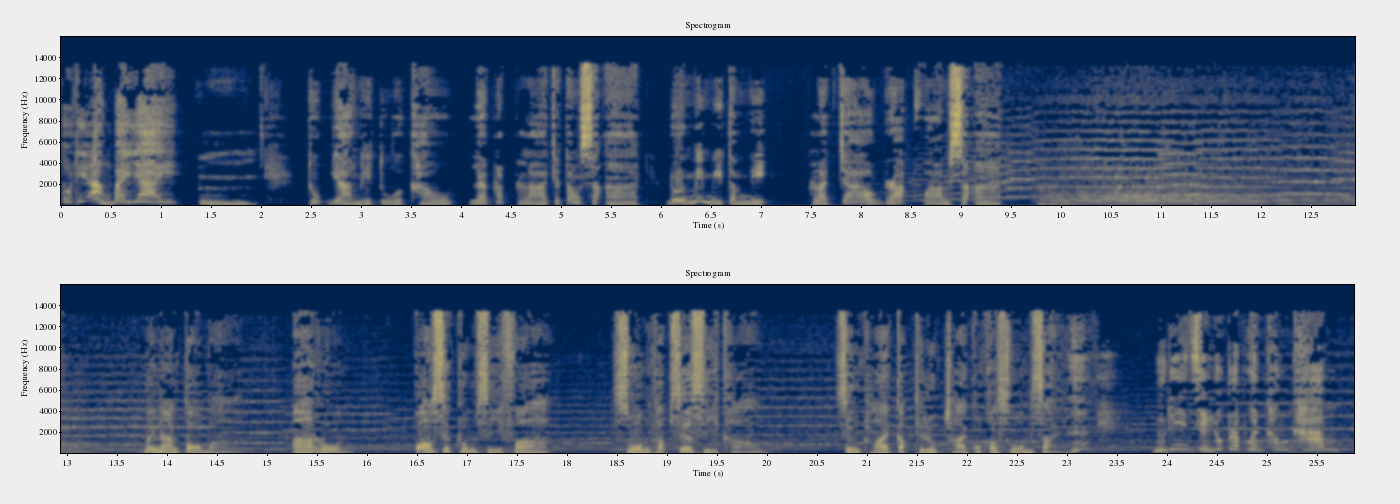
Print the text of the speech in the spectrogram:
ตัวที่อ่างใบใหญ่ อืม ทุกอย่างในตัวเขาและพระพลาจะต้องสะอาด โดยไม่มีตำหนิ พระเจ้ารักความสะอาด ไม่นานต่อมา อาโรนก็เอาเสื้อคลุมสีฟ้า สวมทับเสื้อสีขาว ซึ่งคล้ายกับที่ลูกชายของเขาสวมใส่หนูได้ยินเสียงลูกกระพวนทองคำ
